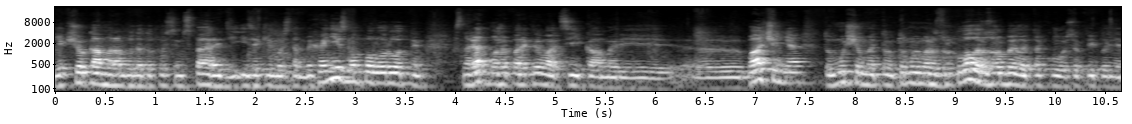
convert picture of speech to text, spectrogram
Якщо камера буде, допустимо, спереді і з якимось там механізмом поворотним, снаряд може перекривати цій камері е, бачення, тому що ми то- тому ми розрахували, розробили таку ось кріплення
